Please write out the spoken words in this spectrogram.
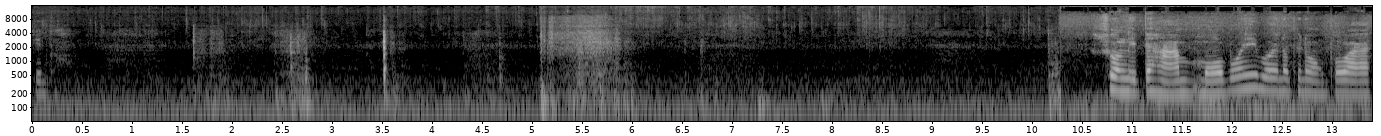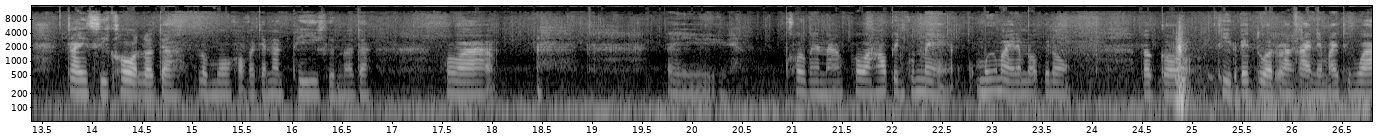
เห็นปะ ช่วงนี้ไปหาหมอบ่อยบ่อยๆเนาะพี่น้อง เพราะว่าไก่สีคอดแล้วจ้ะแล้วหมอเขาก็จะนัดทีขึ้นเนาจะเพราะว่าไอ้เขาแม่นะ เพราะว่าเขาเป็นคุณแม่มือใหม่นำเนาะพี่น้อง แล้วก็ที่ไปตรวจร่างกายเนี่ยหมายถึงว่า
